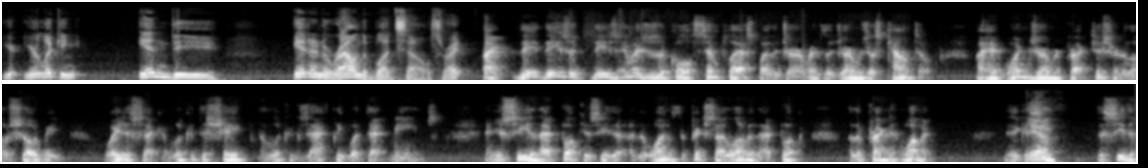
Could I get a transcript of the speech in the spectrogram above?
You're, you're looking in the in and around the blood cells, right? Right. These are these images are called symplast by the Germans. The Germans just count them. I had one German practitioner though showed me, wait a second, look at the shape and look exactly what that means. And you see in that book, you see the the ones, the pictures I love in that book are the pregnant woman. And you can Yeah. see to see the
